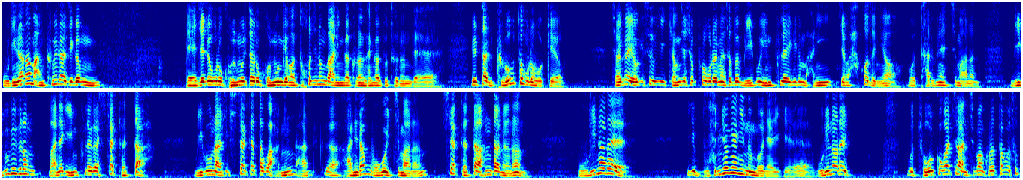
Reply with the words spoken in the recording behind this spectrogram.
우리나라만큼이나 지금 내재적으로 골물대로 골문 게 막 터지는 거 아닌가 그런 생각도 드는데 일단 그거부터 물어볼게요. 저희가 여기서 이 경제쇼 프로그램에서도 미국 인플레 얘기를 많이 이제 하거든요. 뭐 다루긴 했지만은 미국이 그럼 만약에 인플레가 시작됐다. 미국은 아직 시작됐다고 아닌 그 아니라고 보고 있지만은 시작됐다 한다면은 우리나라에 이게 무슨 영향이 있는 거냐 이게 우리나라에 뭐 좋을 것 같지는 않지만 그렇다고 해서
